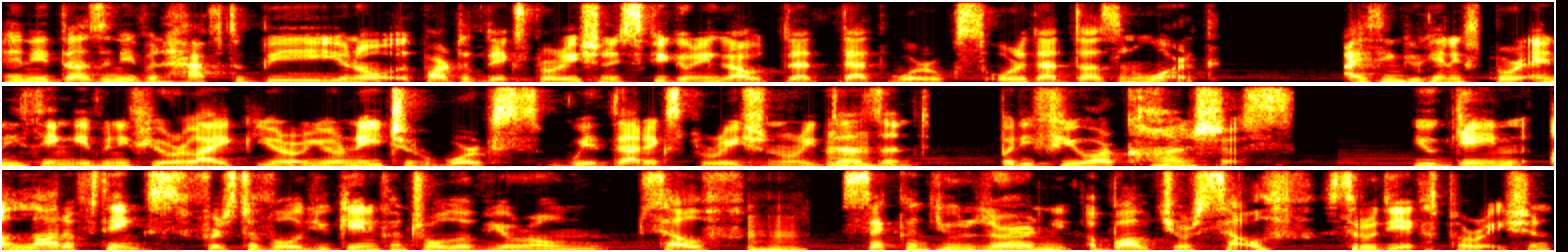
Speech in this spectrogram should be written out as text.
And it doesn't even have to be, you know, a part of the exploration is figuring out that that works or that doesn't work. I think you can explore anything, even if you're like, you know, your nature works with that exploration or it mm-hmm. doesn't. But if you are conscious, you gain a lot of things. First of all, you gain control of your own self. Mm-hmm. Second, you learn about yourself through the exploration.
